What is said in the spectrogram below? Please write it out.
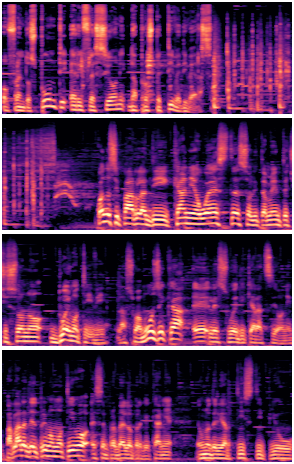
offrendo spunti e riflessioni da prospettive diverse. Quando si parla di Kanye West solitamente ci sono due motivi, la sua musica e le sue dichiarazioni. Parlare del primo motivo è sempre bello perché Kanye è uno degli artisti più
